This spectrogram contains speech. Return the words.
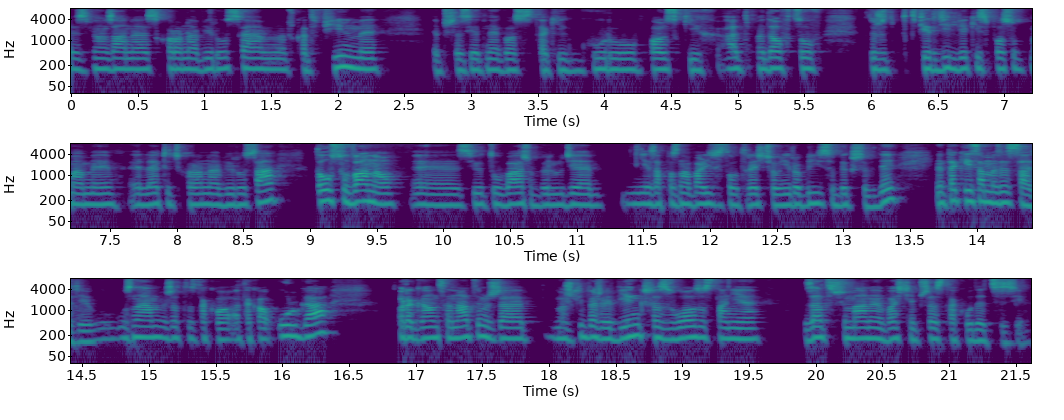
y, związane z koronawirusem, na przykład filmy przez jednego z takich guru polskich altmedowców, którzy twierdzili, w jaki sposób mamy leczyć koronawirusa. To usuwano z YouTube'a, żeby ludzie nie zapoznawali się z tą treścią, nie robili sobie krzywdy. Na takiej samej zasadzie. Uznałem, że to jest taka, taka ulga, polegająca na tym, że możliwe, że większe zło zostanie zatrzymane właśnie przez taką decyzję.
